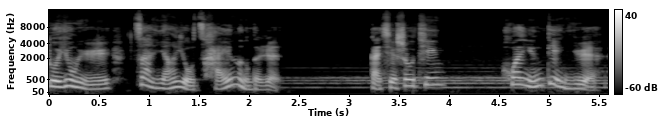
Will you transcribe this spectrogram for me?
多用于赞扬有才能的人。感谢收听，欢迎订阅。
